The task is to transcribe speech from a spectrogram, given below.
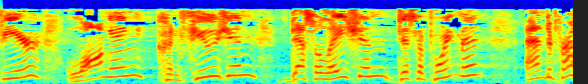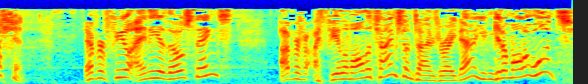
fear, longing, confusion, desolation, disappointment, and depression. Ever feel any of those things? I feel them all the time sometimes right now. You can get them all at once.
